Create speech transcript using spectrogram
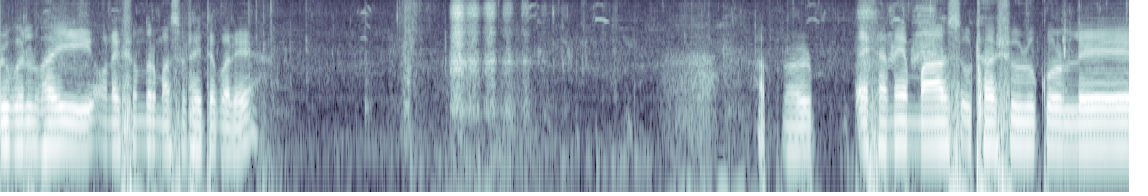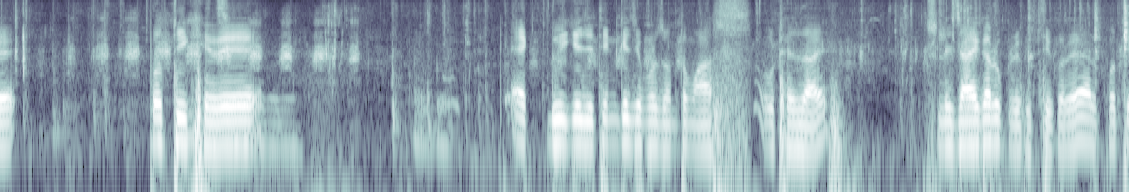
রুবেল ভাই অনেক সুন্দর মাছ উঠাইতে পারে। আপনার এখানে মাছ উঠা শুরু করলে প্রতি খেয়ে এক, দুই কেজি, তিন কেজি পর্যন্ত মাছ উঠে যায়। আসলে জায়গার উপরে ভিত্তি করে আর প্রতি,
